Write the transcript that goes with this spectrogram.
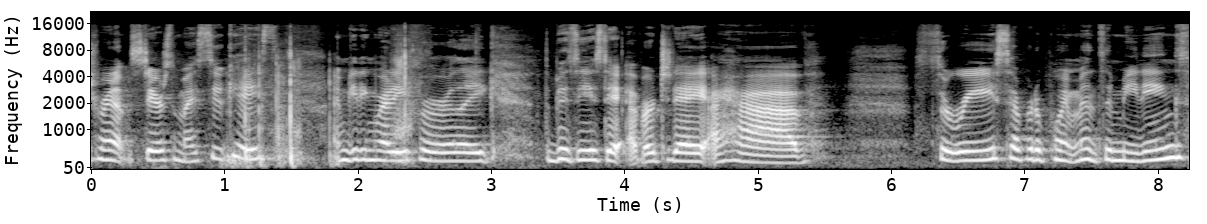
just ran upstairs with my suitcase. I'm getting ready for like the busiest day ever today. I have three separate appointments and meetings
